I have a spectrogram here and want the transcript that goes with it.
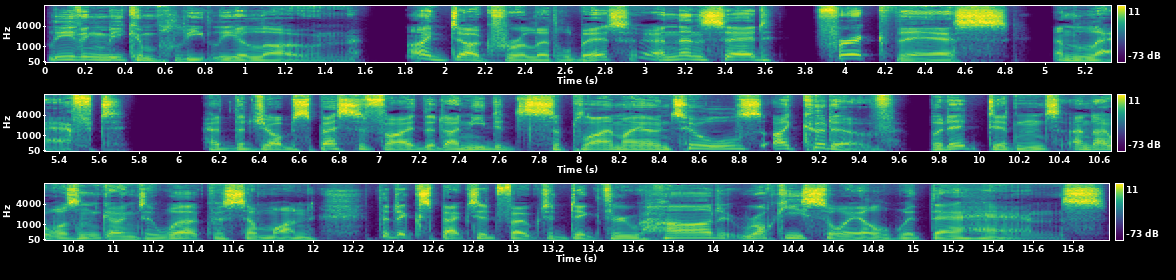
leaving me completely alone. I dug for a little bit and then said, frick this, and left. Had the job specified that I needed to supply my own tools, I could have, but it didn't, and I wasn't going to work for someone that expected folk to dig through hard, rocky soil with their hands.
